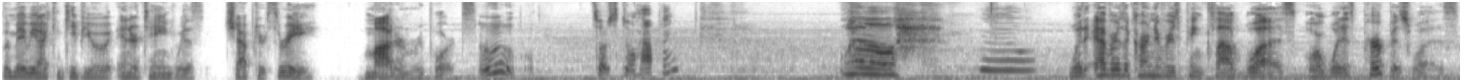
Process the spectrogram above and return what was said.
But maybe I can keep you entertained with chapter three modern reports. Ooh. So it's still happening? Well, Well, whatever the carnivorous pink cloud was, or what its purpose was,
